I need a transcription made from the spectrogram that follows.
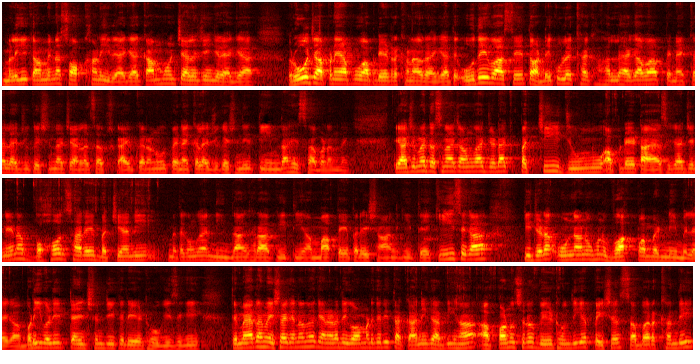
ਮਤਲਬ ਕਿ ਕੰਮ ਇਹਨਾਂ ਸੌਖਾ ਨਹੀਂ ਰਹਿ ਗਿਆ। ਕੰਮ ਹੁਣ ਚੈਲੰਜਿੰਗ ਰਹਿ ਗਿਆ। ਰੋਜ਼ ਆਪਣੇ ਆਪ ਨੂੰ ਅਪਡੇਟ ਰੱਖਣਾ ਰਹਿ ਗਿਆ ਤੇ ਉਹਦੇ ਵਾਸਤੇ ਤੁਹਾਡੇ ਕੋਲ ਇੱਕ ਹੱਲ ਹੈਗਾ ਵਾ ਪੈਨੈਕਲ ਐਜੂਕੇਸ਼ਨ ਦਾ ਚੈਨਲ ਸਬਸਕ੍ਰਾਈਬ ਕਰਨ ਨੂੰ। ਪੈਨੈਕਲ ਐਜੂਕੇਸ਼ਨ ਦੀ ਟੀਮ ਦਾ ਹਿੱਸਾ ਬਣਨ ਲਈ। ਤੇ ਅੱਜ ਮੈਂ ਦੱਸਣਾ ਚਾਹੂੰਗਾ ਜਿਹੜਾ ਕਿ 25 ਜੂਨ ਨੂੰ ਅਪਡੇਟ ਆਇਆ ਸੀਗਾ ਜਿਹਨੇ ਨਾ ਬਹੁਤ ਸਾਰੇ ਬੱਚਿਆਂ ਦੀ ਮੈਂ ਤਾਂ ਕਹੂੰਗਾ ਨੀਂਦਾਂ ਖਰਾਬ ਕੀਤੀਆਂ, ਮਾਪੇ ਪਰੇਸ਼ਾਨ ਕੀਤੇ। ਕੀ ਸੀਗਾ ਕਿ ਜਿਹੜਾ ਉਹਨਾਂ ਨੂੰ ਹੁਣ ਵਰਕ ਪਰਮਿਟ ਨਹੀਂ ਮਿਲੇਗਾ। ਬੜੀ ਬੜੀ ਟੈਨਸ਼ਨ ਜੀ ਕ੍ਰੀਏਟ ਹੋ ਗਈ ਸੀਗੀ। ਤੇ ਮੈਂ ਤਾਂ ਹਮੇਸ਼ਾ ਕਹਿੰਦਾ ਮੈਂ ਕੈਨੇਡਾ ਦੀ ਗਵਰਨਮੈਂਟ ਕਦੀ ਧੱਕਾ ਨਹੀਂ ਕਰਦੀ। ਹਾਂ, ਆਪਾਂ ਨੂੰ ਸਿਰਫ ਵੇਟ ਹੁੰਦੀ ਹੈ ਪੇਸ਼ੈਂਸ ਸਬਰ ਰੱਖਣ ਦੀ।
